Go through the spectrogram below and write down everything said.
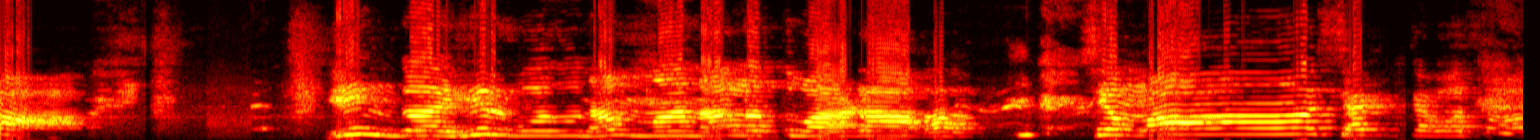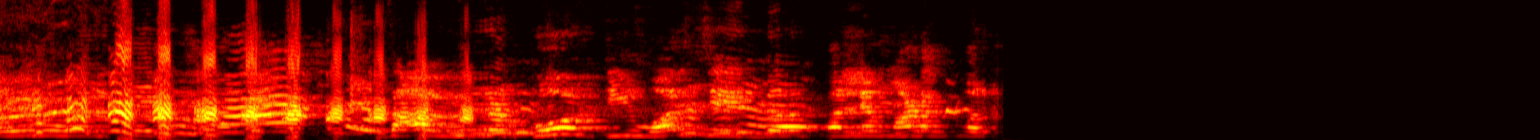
ಹಿಂಗ ಇರ್ಬೋದು ನಮ್ಮ ನಾಲ್ಕು ವಾಡ ಸಿಂಹ ಸಾವಿರ ಸಾವಿರ ಕೋಟಿ ವರ್ಷ ಇದ್ದರು ಪಲ್ಯ ಮಾಡಕ್ ಬರ್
